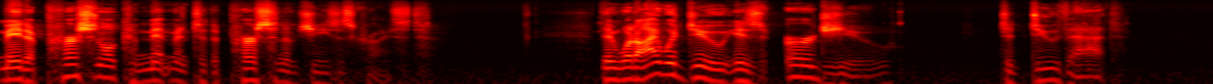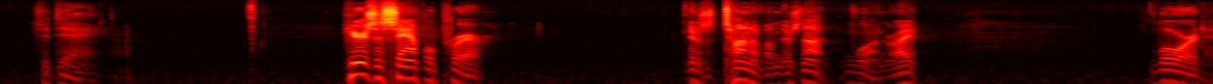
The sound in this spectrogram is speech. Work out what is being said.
made a personal commitment to the person of Jesus Christ, then what I would do is urge you to do that today. Here's a sample prayer. There's a ton of them, there's not one, right? Lord,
